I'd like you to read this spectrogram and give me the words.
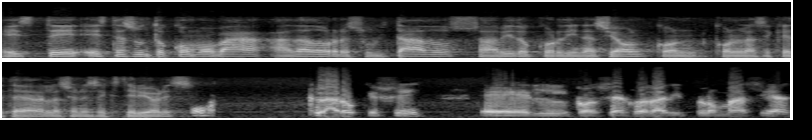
Este, este asunto, ¿cómo va? ¿Ha dado resultados? ¿Ha habido coordinación con, con la Secretaría de Relaciones Exteriores? Claro que sí. El Consejo de la Diplomacia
